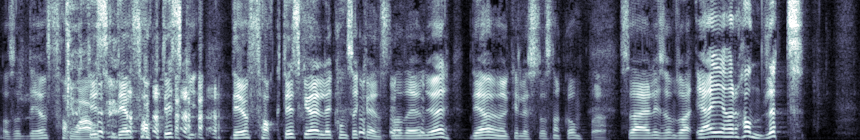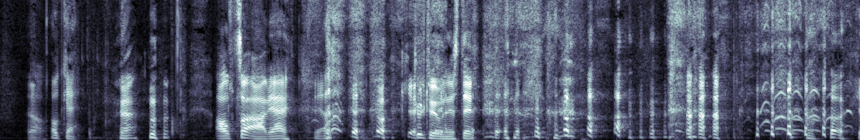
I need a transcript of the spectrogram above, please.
Altså det hun faktisk, det hun faktisk, det hun faktisk gjør, eller konsekvensen av det hun gjør, det har hun ikke lyst til å snakke om. Nei. Så det er liksom sånn Jeg har handlet! Ja. Ok. Ja. altså er jeg Ja. kulturminister. Ok.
